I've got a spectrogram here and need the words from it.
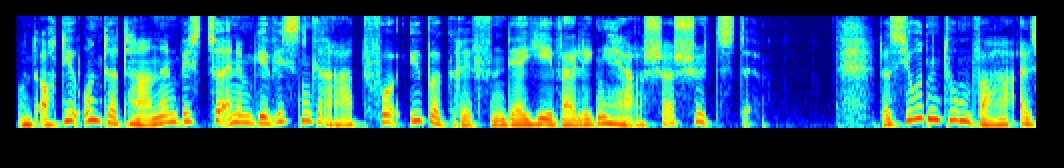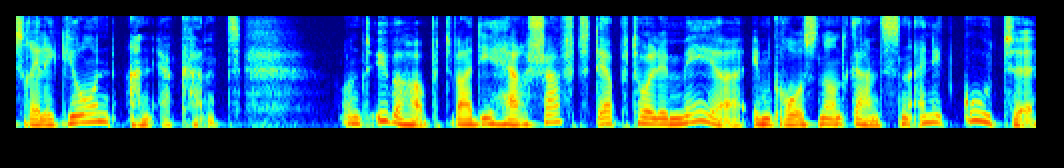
und auch die Untertanen bis zu einem gewissen Grad vor Übergriffen der jeweiligen Herrscher schützte. Das Judentum war als Religion anerkannt. Und überhaupt war die Herrschaft der Ptolemäer im Großen und Ganzen eine gute,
